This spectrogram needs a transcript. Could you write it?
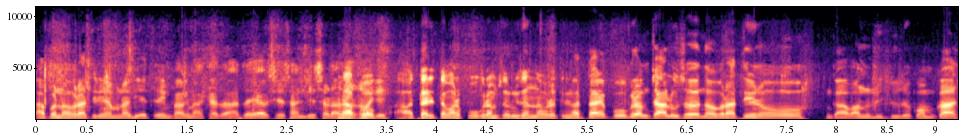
આપણે નવરાત્રી હમણાં બે ત્રણ ભાગ નાખ્યા હતા. આજે આવશે સાંજે સાડા વાગે. અત્યારે તમારો પ્રોગ્રામ શરૂ છે નવરાત્રી અત્યારે પ્રોગ્રામ ચાલુ છે. નવરાત્રિનો ગાવાનું લીધું છે કોમકાજ.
